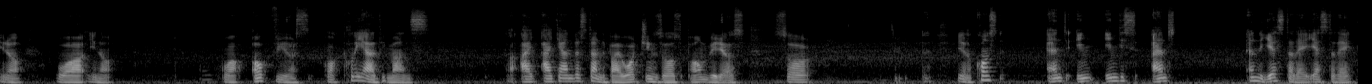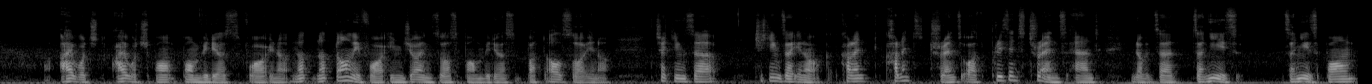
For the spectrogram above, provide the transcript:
you know or you know or obvious or clear demands. I, I can understand by watching those porn videos. So you know, constant and in in this and and yesterday yesterday I watched I watched porn, porn videos for you know not not only for enjoying those porn videos but also you know checking the checking the you know current current trends or present trends and you know the the needs the needs porn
